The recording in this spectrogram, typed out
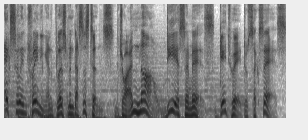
Excellent training and placement assistance. Join now. DSMS, gateway to success.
